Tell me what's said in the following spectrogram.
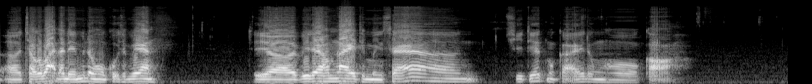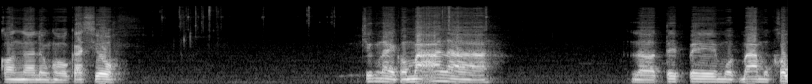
Uh, chào các bạn đã đến với đồng hồ cũ.vn thì uh, video hôm nay thì mình sẽ uh, chi tiết một cái đồng hồ cỏ. Còn uh, đồng hồ Casio. Chiếc này có mã là LTP1310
